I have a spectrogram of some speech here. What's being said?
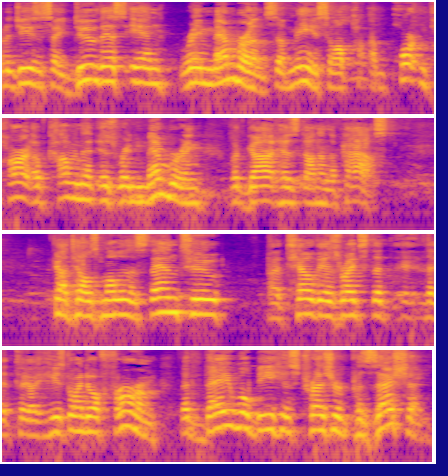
What did Jesus say? Do this in remembrance of me. So, an important part of covenant is remembering what God has done in the past. God tells Moses then to uh, tell the Israelites that, that uh, he's going to affirm that they will be his treasured possession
